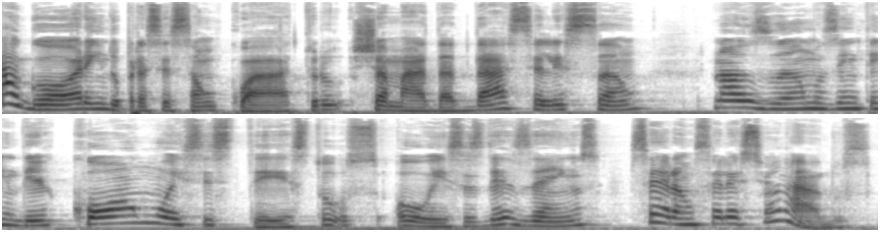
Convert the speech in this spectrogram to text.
Agora, indo para a seção 4, chamada da seleção, nós vamos entender como esses textos ou esses desenhos serão selecionados.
